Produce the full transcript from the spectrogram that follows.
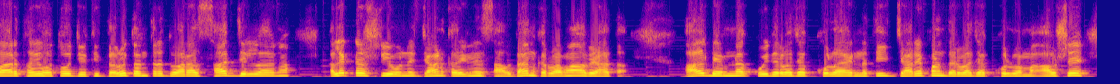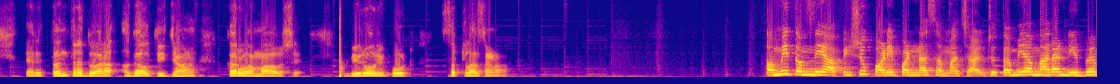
પાર થયો હતો, જેથી ધરોઈ તંત્ર દ્વારા સાત જિલ્લાના કલેક્ટરશ્રીઓને જાણ કરીને સાવધાન કરવામાં આવ્યા હતા. હાલ ડેમના કોઈ દરવાજા ખોલાયા નથી. જ્યારે પણ દરવાજા ખોલવામાં આવશે, ત્યારે તંત્ર દ્વારા અગાઉથી જાણ કરવામાં આવશે. બ્યુરો રિપોર્ટ સટલાસણા અમે તમને આપીશું પણેપણના સમાચાર. જો તમે અમારા નિર્ભય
